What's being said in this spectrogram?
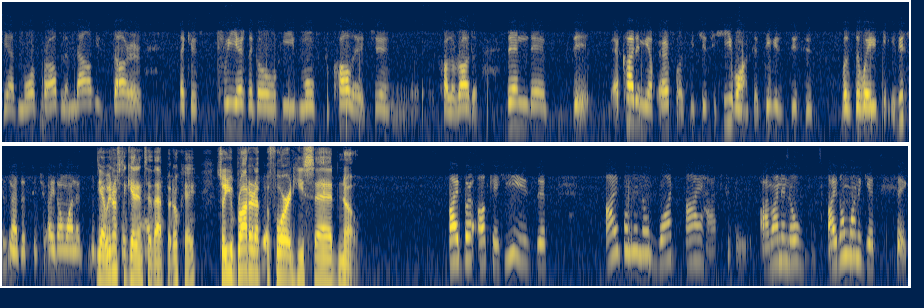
he had more problem. Now his daughter, like uh, three years ago, he moved to college in Colorado. Then the the Academy of Air Force, which is he wanted. This is this is was the way. This is not the situation. I don't want to. Yeah, we don't have to get into that, but okay. So you brought it up before, and he said no. I br- okay. He is. The, I want to know what I have to do. I want to know. I don't want to get sick.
